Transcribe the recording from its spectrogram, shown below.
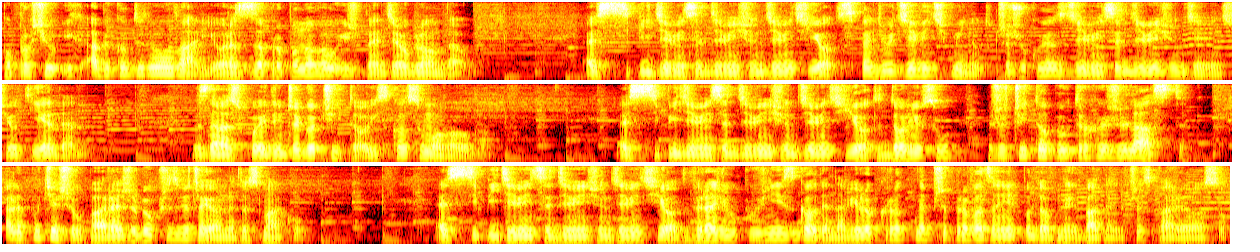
Poprosił ich, aby kontynuowali oraz zaproponował, iż będzie oglądał. SCP-999-J spędził 9 minut przeszukując 999-J1. Znalazł pojedynczego Cheeto i skonsumował go. SCP-999-J doniósł, że Cheeto był trochę żylasty, ale pocieszył parę, że był przyzwyczajony do smaku. SCP-999-J wyraził później zgodę na wielokrotne przeprowadzenie podobnych badań przez parę osób.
